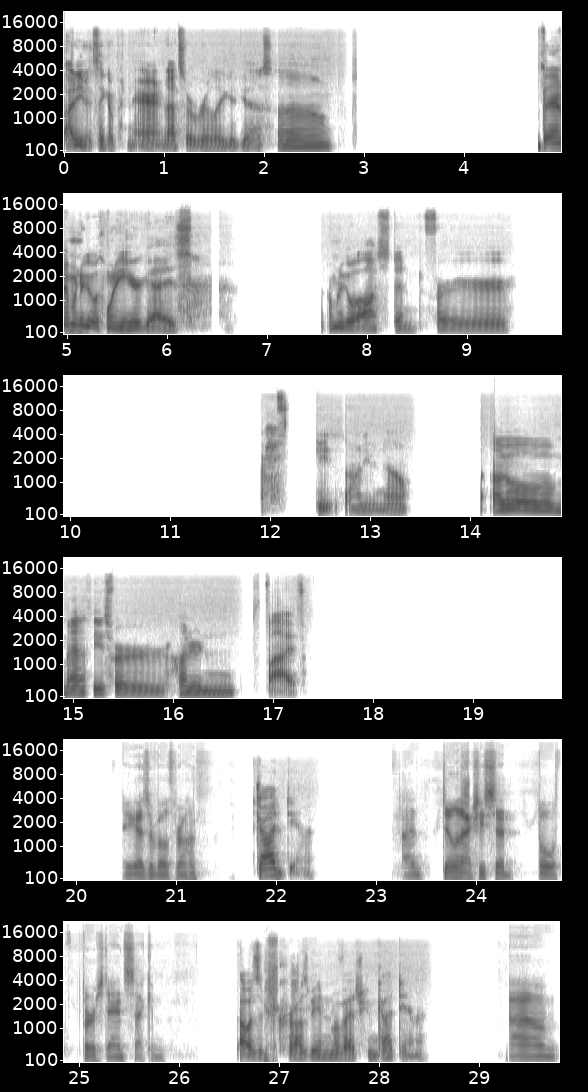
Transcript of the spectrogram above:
I didn't even think of Panarin. That's a really good guess. Um, Ben, I'm gonna go with one of your guys. I'm gonna go Auston for. Oh, Jesus, I don't even know. I'll go Matthews for 105. You guys are both wrong. God damn it! Uh, Dylan actually said both first and second. I was a Crosby and Ovechkin. God damn it! Um,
